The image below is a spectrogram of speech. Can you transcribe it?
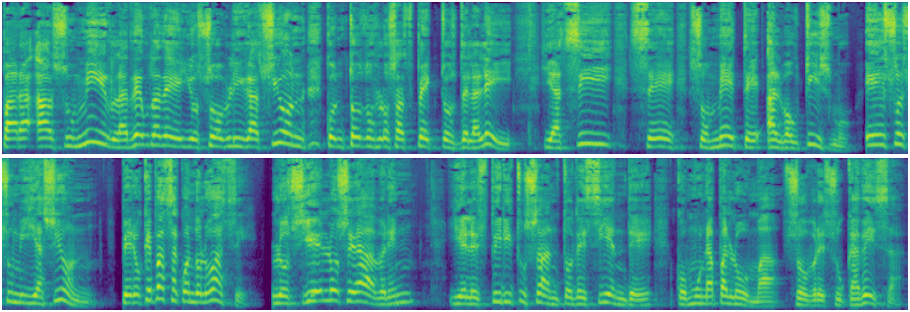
para asumir la deuda de ellos, su obligación con todos los aspectos de la ley. Y así se somete al bautismo. Eso es humillación. Pero ¿qué pasa cuando lo hace? Los cielos se abren y el Espíritu Santo desciende como una paloma sobre su cabeza.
